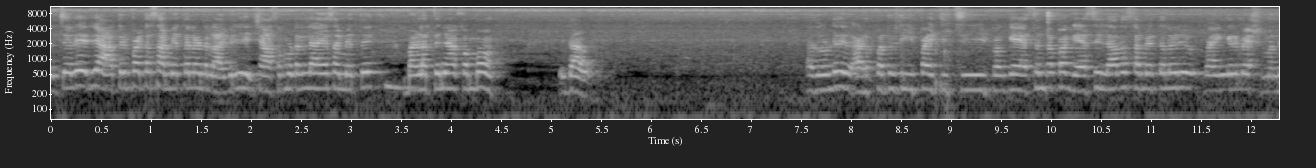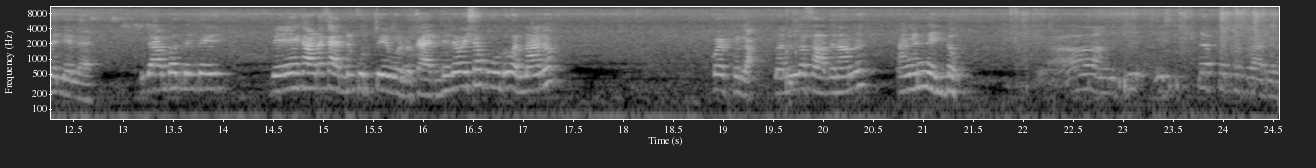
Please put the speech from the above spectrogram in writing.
വെച്ചാൽ രാത്രിപ്പെട്ട സമയത്തെല്ലാം ഉണ്ടല്ലോ. ഇവർ ശ്വാസം മുട്ടലായ സമയത്ത് വെള്ളത്തിനാക്കുമ്പോൾ ഇതാവും. അതുകൊണ്ട് അടുപ്പത്ത് തീ പറ്റിച്ച് ഇപ്പം ഗ്യാസ് ഉണ്ടപ്പോൾ ഗ്യാസ് ഇല്ലാത്ത സമയത്തുള്ള ഒരു ഭയങ്കര വിഷമം തന്നെയല്ലേ? ഇതാകുമ്പോൾ എന്തുണ്ട്? വേഗം അവിടെ കറണ്ട് കുത്തുകയെ വേണ്ടു. കറണ്ടിന്റെ പൈസ കൂടും. എന്നാലും കുഴപ്പമില്ല. നല്ല സാധനമാണ്. അങ്ങനെ നെല്ലും. എനിക്ക് ഇഷ്ടപ്പെട്ട സാധനം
